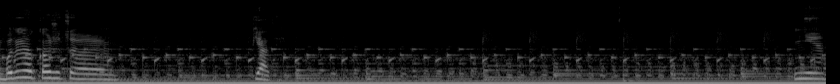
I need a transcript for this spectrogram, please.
На будинок кажуть э, п'ятий. Ні.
